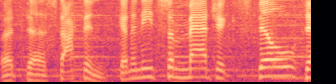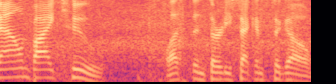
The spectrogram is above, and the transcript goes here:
But uh, Stockton gonna need some magic. Still down by two. Less than 30 seconds to go.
